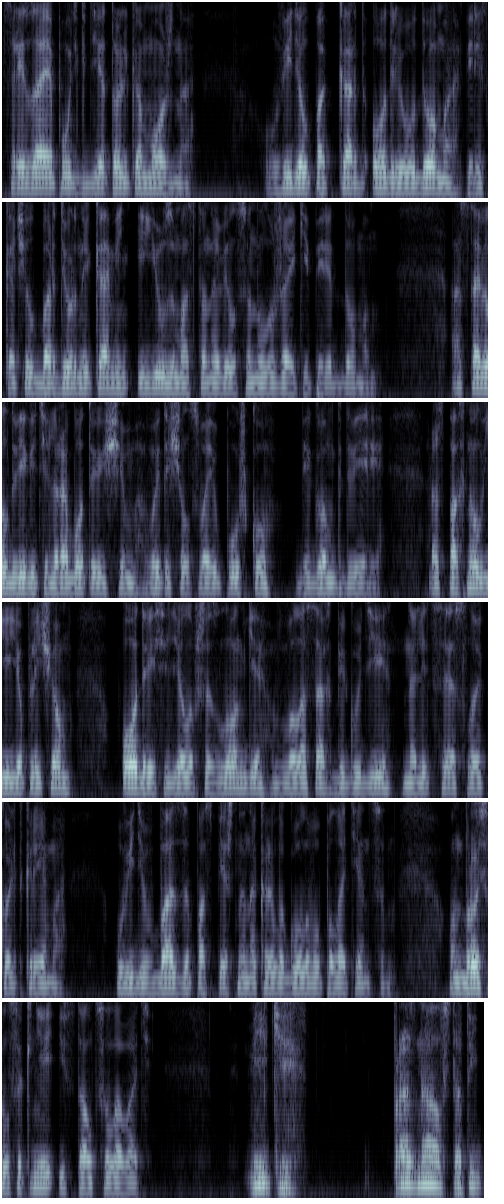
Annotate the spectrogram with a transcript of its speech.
срезая путь где только можно. Увидел Паккард Одри у дома, перескочил бордюрный камень и юзом остановился на лужайке перед домом. Оставил двигатель работающим, вытащил свою пушку, бегом к двери. Распахнул ее плечом. Одри сидела в шезлонге, в волосах бегуди, на лице слой кольт-крема. Увидев Базза, поспешно накрыла голову полотенцем. Он бросился к ней и стал целовать. «Микки, прознал, что ты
